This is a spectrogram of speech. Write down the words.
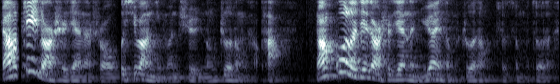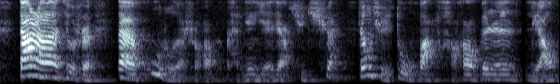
然后这段时间的时候，不希望你们去能折腾，他。然后过了这段时间呢，你愿意怎么折腾就怎么折腾。当然了，就是在互助的时候，肯定也得去劝，争取度化，好好跟人聊，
